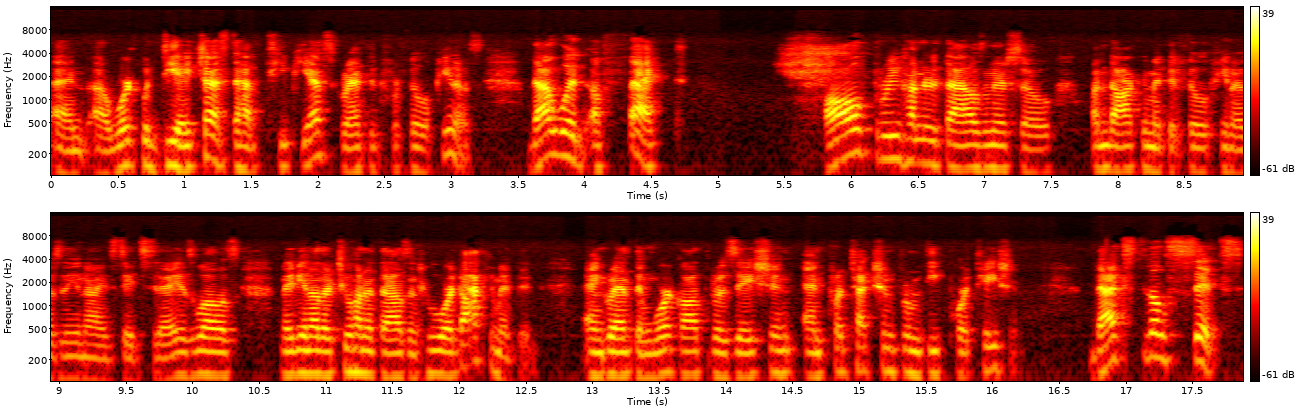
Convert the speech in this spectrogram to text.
and uh, work with DHS to have TPS granted for Filipinos. That would affect all 300,000 or so undocumented Filipinos in the United States today, as well as maybe another 200,000 who are documented, and grant them work authorization and protection from deportation. That still sits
